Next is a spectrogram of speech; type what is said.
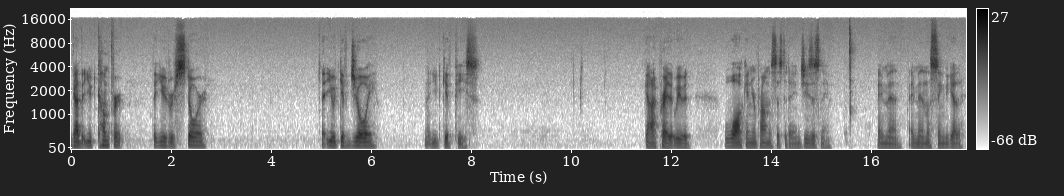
God, that you'd comfort, that you'd restore, that you would give joy, that you'd give peace. God, I pray that we would walk in your promises today. In Jesus' name. Amen. Amen. Let's sing together.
